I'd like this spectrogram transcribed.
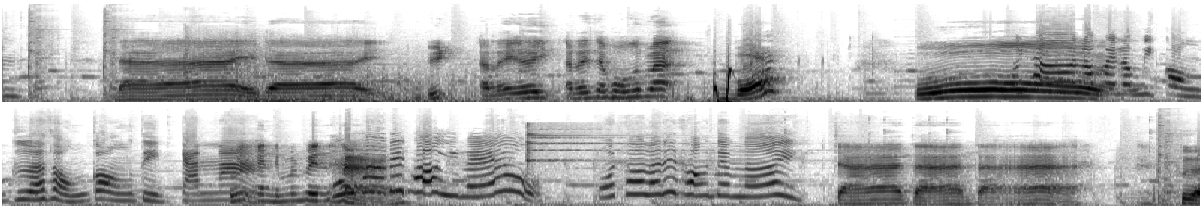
น ได้ได้อุ๊ยอะไรเอ้ยอะไรจะโผล่ขึ้นมาบอส โอ้โอ้ยเธอทำไมเรามีกล่องเกลือสองกล่องติดกันน่ะเฮ้ยอันนี้มันเป็นหางได้ทองอีกแล้วโอ้ยเธอเราได้ทองเต็มเลยจ้าจ้าจ้าเผื่อ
